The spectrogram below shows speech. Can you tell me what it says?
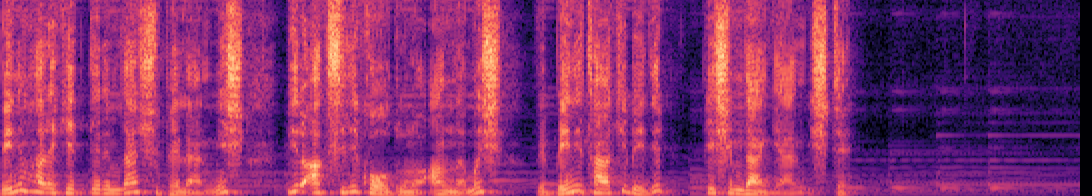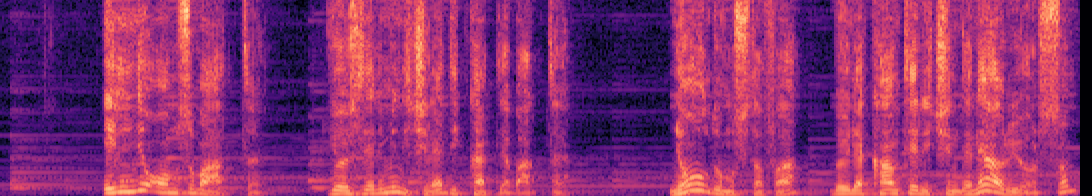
benim hareketlerimden şüphelenmiş, bir aksilik olduğunu anlamış ve beni takip edip peşimden gelmişti. Elini omzuma attı. Gözlerimin içine dikkatle baktı. Ne oldu Mustafa? Böyle kan ter içinde ne arıyorsun?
